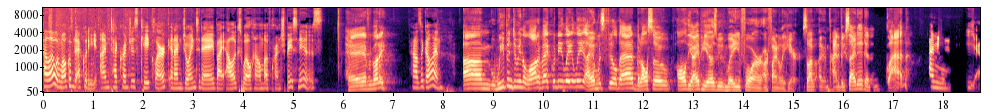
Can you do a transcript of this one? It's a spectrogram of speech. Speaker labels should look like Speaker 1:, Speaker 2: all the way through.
Speaker 1: Hello and welcome to Equity. I'm TechCrunch's Kate Clark, and I'm joined today by Alex Wilhelm of Crunchbase News.
Speaker 2: Hey, everybody.
Speaker 1: How's it going?
Speaker 2: Um, we've been doing a lot of equity lately. I almost feel bad, but also all the IPOs we've been waiting for are finally here. So I'm, I'm kind of excited and glad.
Speaker 1: I mean, yeah.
